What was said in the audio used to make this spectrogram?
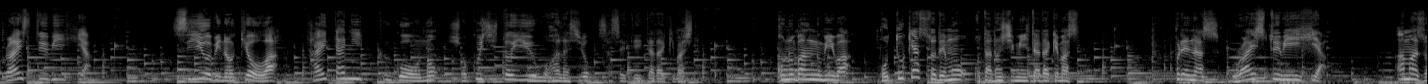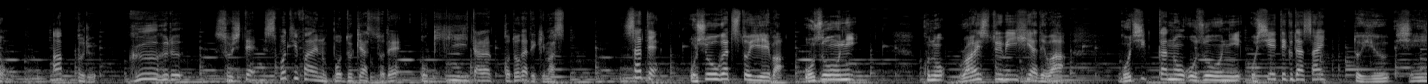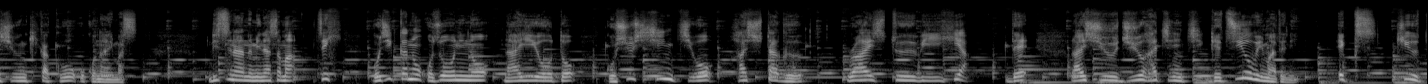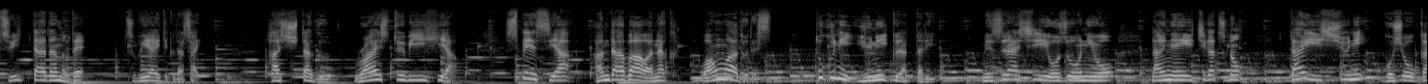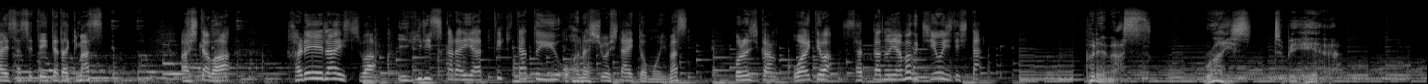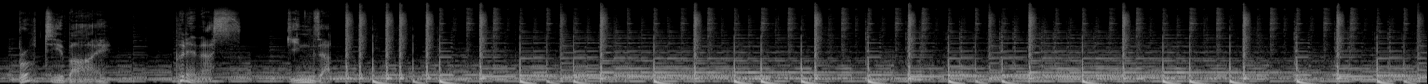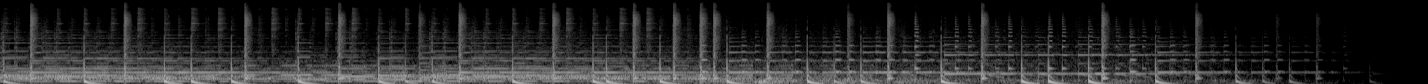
プレナス Rise to be here. 水曜日の今日はタイタニック号の食事というお話をさせていただきました。この番組はポッドキャストでもお楽しみいただけます。プレナス Rise to be here. Amazon、Apple、Google そして Spotify のポッドキャストでお聞きいただくことができます。さてお正月といえばお雑煮。この Rise to be here ではご実家のお雑煮教えてくださいという新春企画を行います。リスナーの皆様ぜひご実家のお雑煮の内容とご出身地をハッシュタグ Rise to be here で来週18日月曜日までに X 旧 Twitter などでつぶやいてください。ハッシュタグ Rise to be here スペースやアンダーバーはなくワンワードです。特にユニークだったり珍しいお雑煮を来年1月の第1週にご紹介させていただきます。明日はカレーライスはイギリスからやってきたというお話をしたいと思います。この時間お相手は作家の山口洋二でした。プレナス Rice to be here. Brought to you by プレナス銀座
